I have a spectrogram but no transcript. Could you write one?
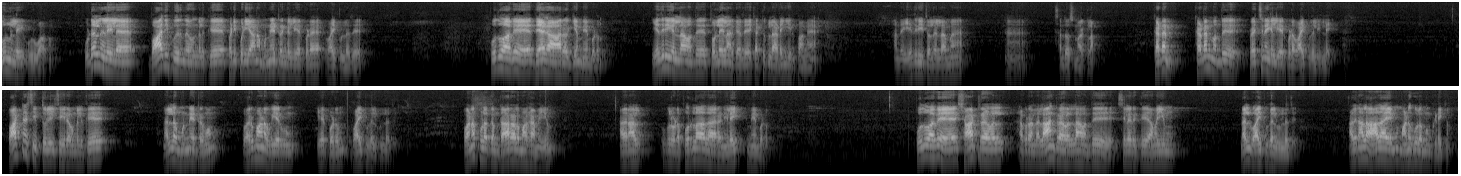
சூழ்நிலை உருவாகும். உடல்நிலையில் பாதிப்பு இருந்தவங்களுக்கு படிப்படியான முன்னேற்றங்கள் ஏற்பட வாய்ப்புள்ளது. பொதுவாகவே தேக ஆரோக்கியம் மேம்படும். எதிரிகள்லாம் வந்து தொல்லையெல்லாம் இருக்காது கட்டுக்குள்ளே அடங்கி இருப்பாங்க. அந்த எதிரி தொல்லை இல்லாமல் சந்தோஷமாக இருக்கலாம். கடன் கடன் வந்து பிரச்சனைகள் ஏற்பட வாய்ப்புகள் இல்லை. பார்ட்னர்ஷிப் தொழில் செய்கிறவங்களுக்கு நல்ல முன்னேற்றமும் வருமான உயர்வும் ஏற்படும் வாய்ப்புகள் உள்ளது. பணப்புழக்கம் தாராளமாக அமையும். அதனால் உங்களோட பொருளாதார நிலை மேம்படும். பொதுவாகவே ஷார்ட் ட்ராவல் அப்புறம் அந்த லாங் ட்ராவல்லாம் வந்து சிலருக்கு அமையும் நல் வாய்ப்புகள் உள்ளது. அதனால் ஆதாயமும் அனுகூலமும் கிடைக்கும்.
